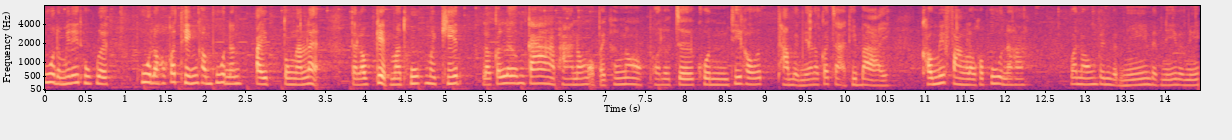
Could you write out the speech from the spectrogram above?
พูดไม่ได้ทุกข์เลย พูดแล้วเขาก็ทิ้งคำพูดนั้นไปตรงนั้นแหละ แต่เราเก็บมาทุกข์มาคิด แล้วก็เริ่มกล้าพาน้องออกไปข้างนอก พอเราเจอคนที่เขาทำแบบนี้เราก็จะอธิบาย เขาไม่ฟังเราเขาพูดนะคะ ว่าน้องเป็นแบบนี้แบบนี้แบบนี้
